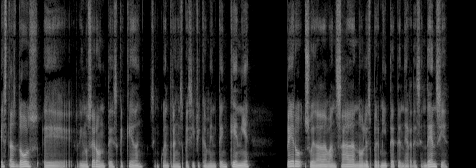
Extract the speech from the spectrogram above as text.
Estas dos eh, rinocerontes que quedan se encuentran específicamente en Kenia, pero su edad avanzada no les permite tener descendencia.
